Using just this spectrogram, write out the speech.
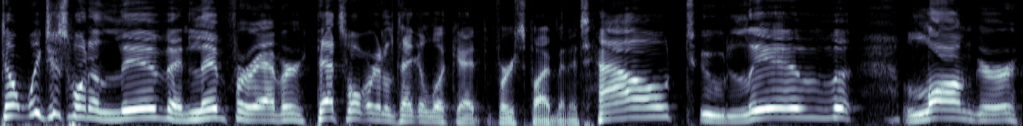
don't we just want to live and live forever? That's what we're going to take a look at the first five minutes. How to live longer.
